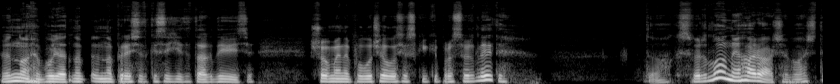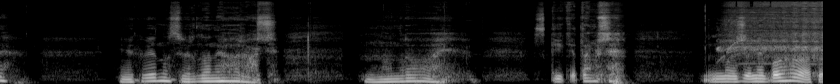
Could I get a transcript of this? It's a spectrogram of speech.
Ноги болять на, на присідки сидіти. Так, дивіться, що в мене вийшло, скільки просвердлити. Так, свердло не гаряче, бачите? Як видно, свердло не гаряче. Ну давай. Скільки там ще? Може небагато.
